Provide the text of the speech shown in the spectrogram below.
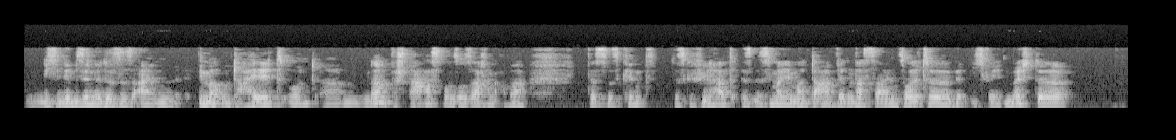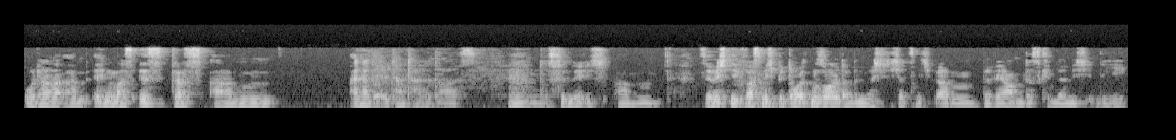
nicht in dem Sinne, dass es einen immer unterhält und ähm, ne, bespaßt und so Sachen, aber dass das Kind das Gefühl hat, es ist immer jemand da, wenn was sein sollte, wenn ich reden möchte oder ähm, irgendwas ist, dass ähm, einer der Elternteile da ist. Mhm. Das finde ich ähm, sehr wichtig, was nicht bedeuten soll, damit möchte ich jetzt nicht ähm, bewerben, dass Kinder nicht in die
